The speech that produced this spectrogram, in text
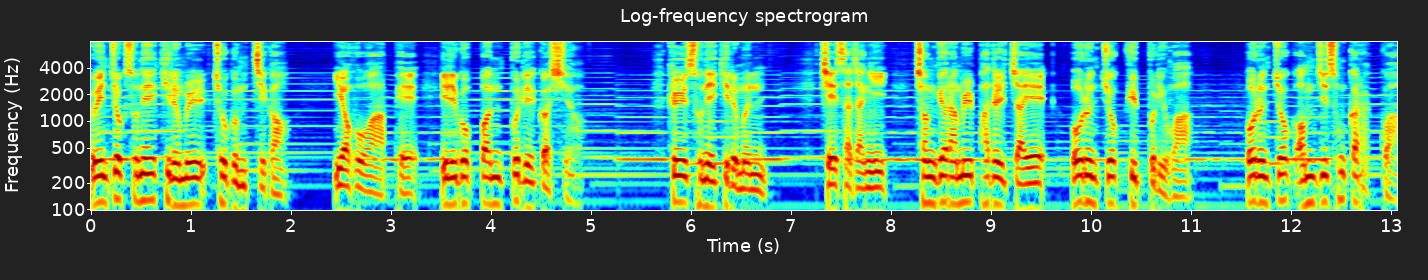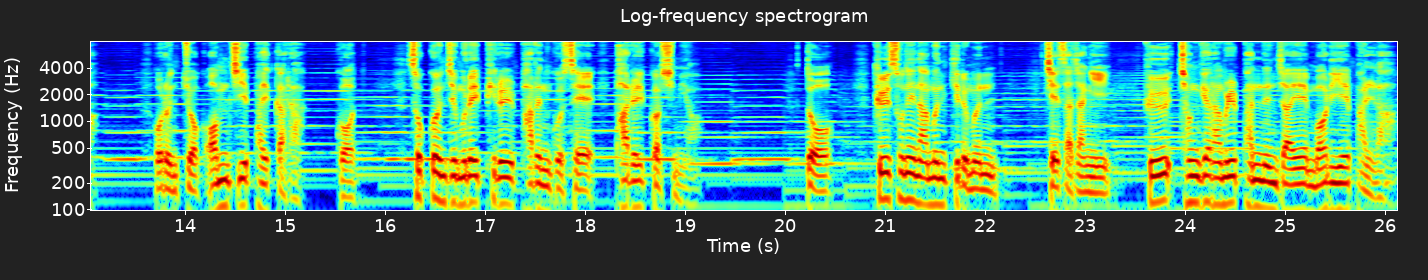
왼쪽 손에 기름을 조금 찍어 여호와 앞에 일곱 번 뿌릴 것이요. 그 손의 기름은 제사장이 정결함을 받을 자의 오른쪽 귓뿌리와 오른쪽 엄지 손가락과 오른쪽 엄지 발가락 곧 속건제물의 피를 바른 곳에 바를 것이며 또 그 손에 남은 기름은 제사장이 그 정결함을 받는 자의 머리에 발라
